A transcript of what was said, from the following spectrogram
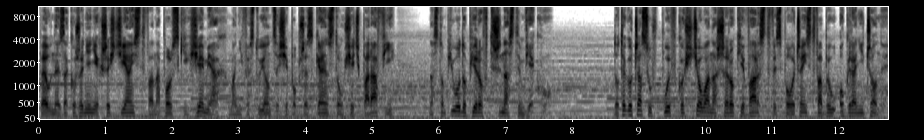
Pełne zakorzenienie chrześcijaństwa na polskich ziemiach, manifestujące się poprzez gęstą sieć parafii, nastąpiło dopiero w XIII wieku. Do tego czasu wpływ Kościoła na szerokie warstwy społeczeństwa był ograniczony,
